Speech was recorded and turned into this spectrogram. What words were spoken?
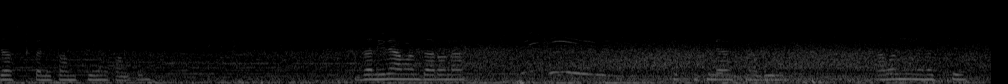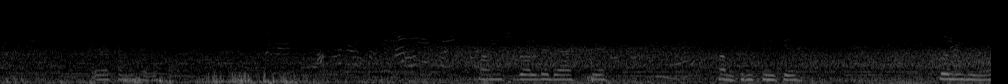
জাস্ট খালি পাম্পকিন আর পাম্পকিন জানি না আমার ধারণা সত্যি কিনা না ভুল। আমার মনে হচ্ছে এরকমই হবে। মানুষ দল বেঁধে আসছে পাম্পকিন কিনতে। ট্রলি নিয়ে,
